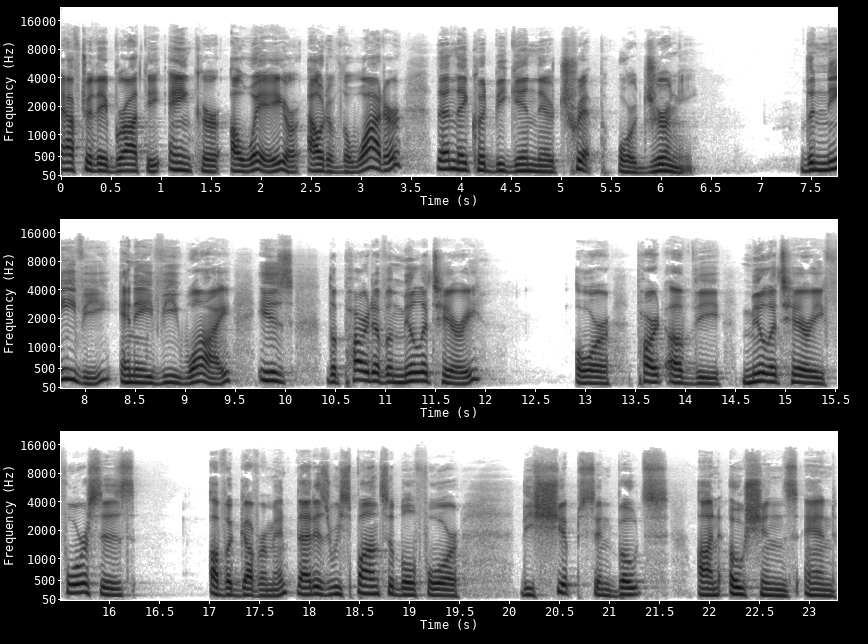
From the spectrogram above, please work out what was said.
After they brought the anchor aweigh or out of the water, then they could begin their trip or journey. The Navy, N A V Y, is the part of a military or part of the military forces of a government that is responsible for the ships and boats on oceans and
